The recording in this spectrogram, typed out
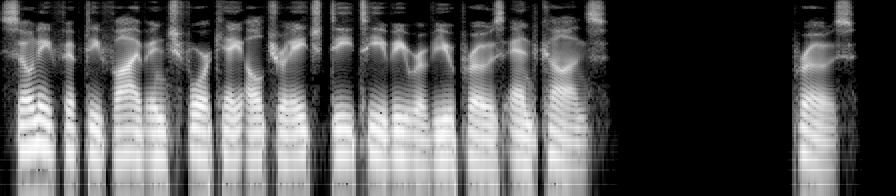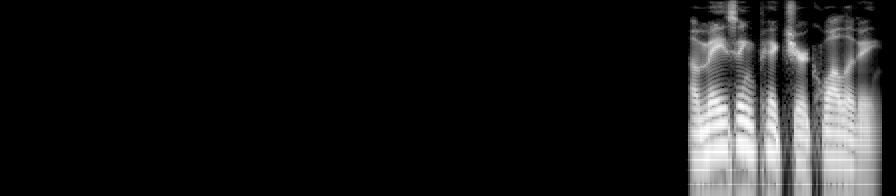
Sony 55-inch 4K Ultra HD TV review pros and cons. Pros. Amazing picture quality.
